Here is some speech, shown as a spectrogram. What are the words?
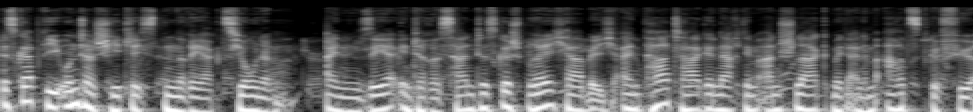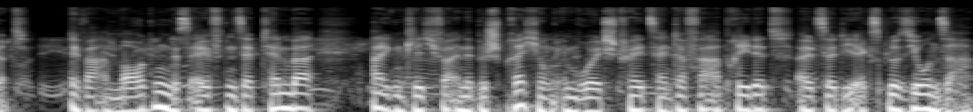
es gab die unterschiedlichsten Reaktionen. Ein sehr interessantes Gespräch habe ich ein paar Tage nach dem Anschlag mit einem Arzt geführt. Er war am Morgen des 11. September eigentlich für eine Besprechung im World Trade Center verabredet, als er die Explosion sah.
